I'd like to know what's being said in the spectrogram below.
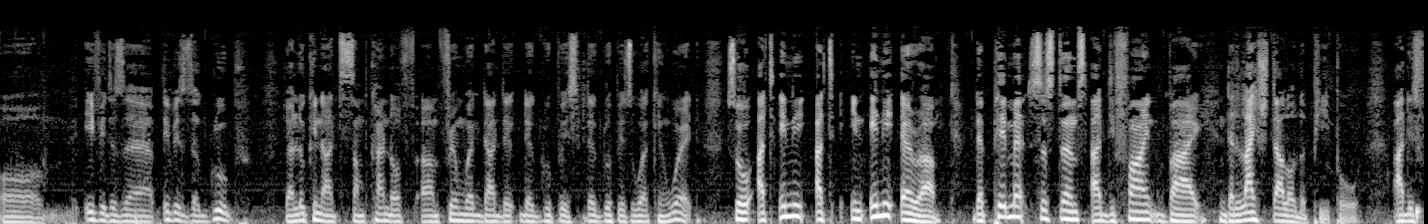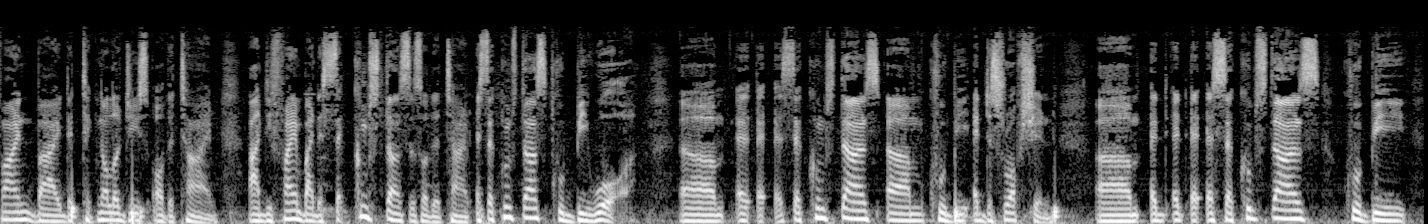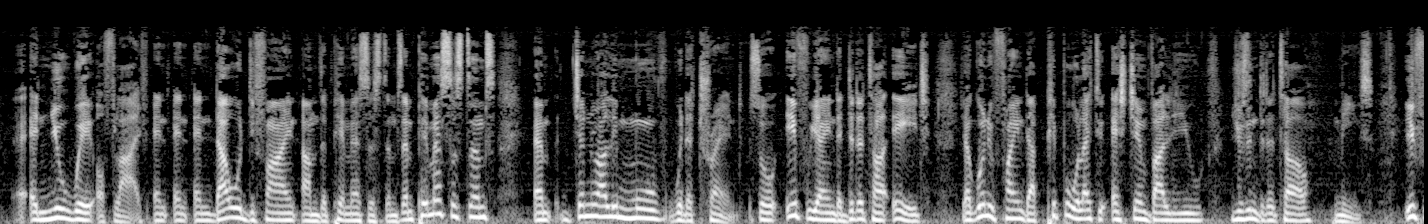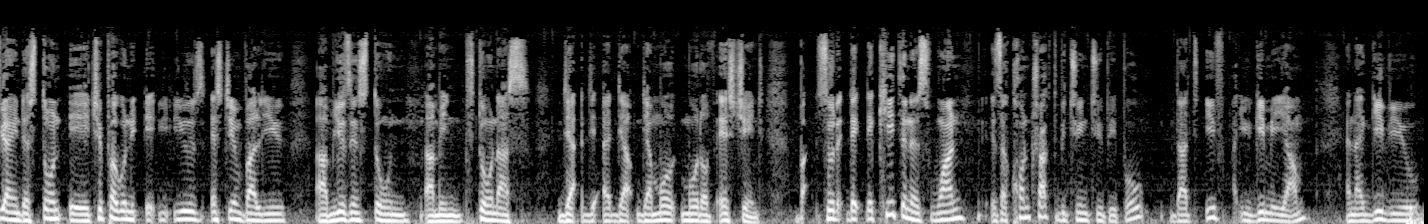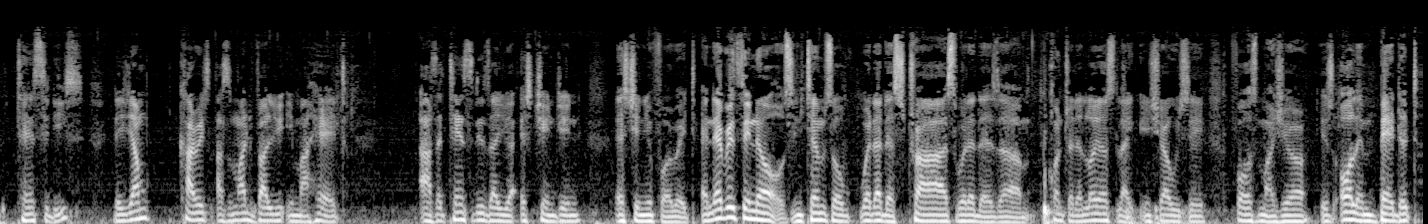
or if it is a if it's a group, you're looking at some kind of um, framework that the, the group is the group is working with. So at any at in any era, the payment systems are defined by the lifestyle of the people, are defined by the technologies of the time, are defined by the circumstances of the time. A circumstance could be war. Um, a, a, a, circumstance um, could be a disruption. Um, a, a, circumstance could be a new way of life, and, and, and that would define um, the payment systems. And payment systems um, generally move with a trend. So if we are in the digital age, you're going to find that people would like to exchange value using digital means. If we are in the stone age, people are going to eh, use exchange value um, using stone. I mean, stone as their, their, their, mode, of exchange. But so the, the key thing is one is a contract between two people that if you give me yam and I give you ten cedis, the yam carries as much value in my head as the 10 cedis that you are exchanging exchanging for it and everything else in terms of whether there's trust whether there's um contract the lawyers like insure we say force majeure is all embedded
